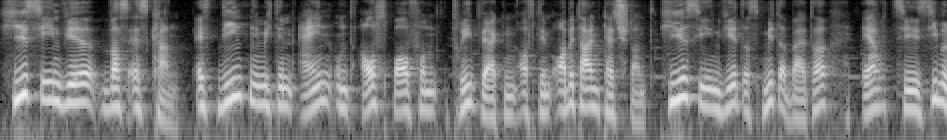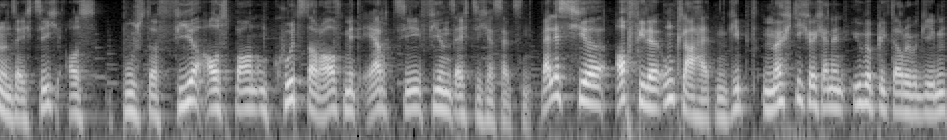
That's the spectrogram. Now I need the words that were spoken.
Hier sehen wir was es kann. Es dient nämlich dem Ein- und Ausbau von Triebwerken auf dem orbitalen Teststand. Hier sehen wir dass Mitarbeiter RC67 aus Booster 4 ausbauen und kurz darauf mit RC64 ersetzen. Weil es hier auch viele Unklarheiten gibt, möchte ich euch einen Überblick darüber geben,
